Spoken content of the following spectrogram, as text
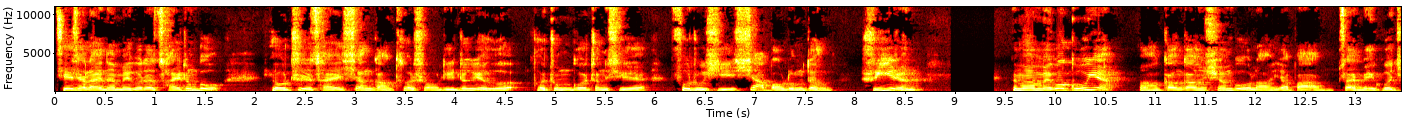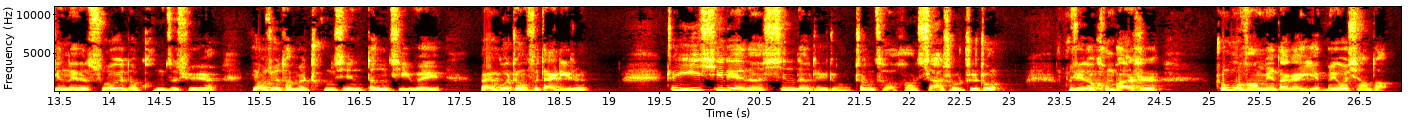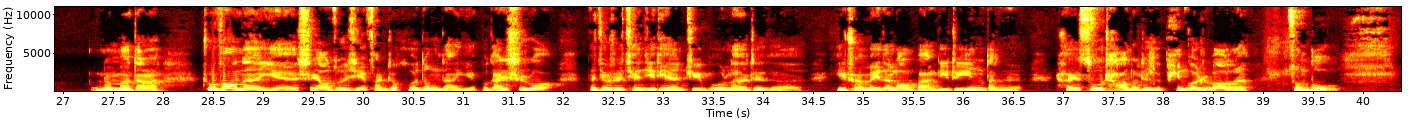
接下来呢，美国的财政部又制裁香港特首林郑月娥和中国政协副主席夏宝龙等十一人。那么，美国国务院啊，刚刚宣布了要把在美国境内的所有的孔子学院要求他们重新登记为外国政府代理人。这一系列的新的这种政策哈下手之重，我觉得恐怕是中共方面大概也没有想到。那么当然，中方呢也是要做一些反制活动的，也不甘示弱。那就是前几天拘捕了这个壹传媒的老板黎智英等人，还搜查了这个苹果日报的总部，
